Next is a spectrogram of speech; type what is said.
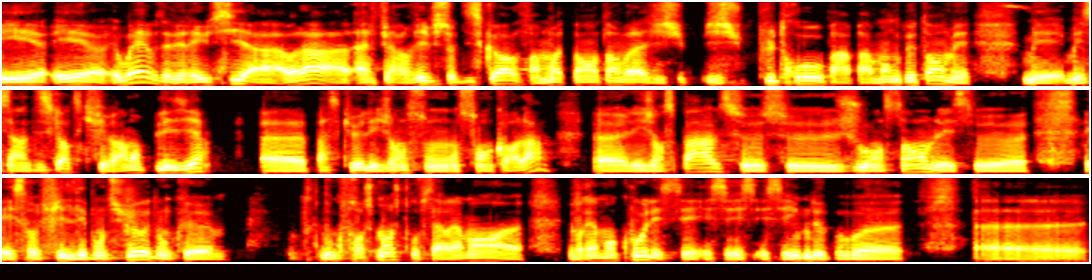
et, et, et, ouais, vous avez réussi à voilà à faire vivre ce Discord. Enfin, moi, de temps en temps, voilà, j'y suis, j'y suis plus trop par, par manque de temps, mais mais mais c'est un Discord qui fait vraiment plaisir. Euh, parce que les gens sont, sont encore là, euh, les gens se parlent, se, se jouent ensemble et se et se refilent des bons tuyaux. Donc euh, donc franchement, je trouve ça vraiment euh, vraiment cool et c'est c'est c'est une de vos euh, euh,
